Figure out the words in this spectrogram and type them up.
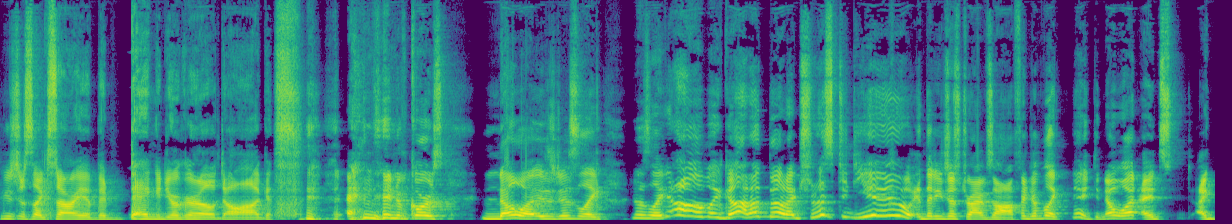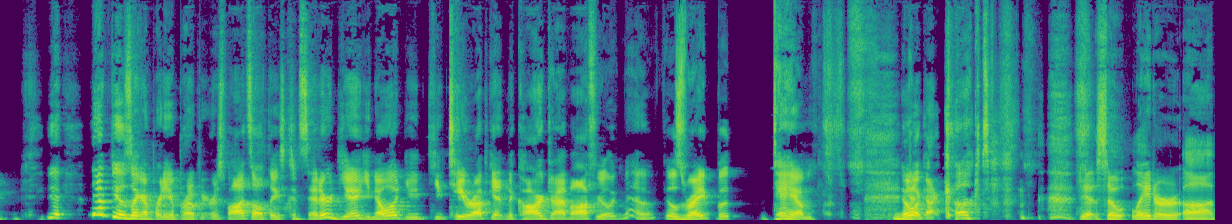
he's just like, sorry, I've been banging your girl, dog. and then of course Noah is just like, just like, oh my god, I thought I trusted you, and then he just drives off, and I'm like, yeah, you know what? It's I, yeah, that feels like a pretty appropriate response, all things considered. Yeah, you know what? You you tear up, get in the car, drive off. You're like, yeah, that feels right, but damn, Noah Yeah. got cooked. Yeah, so later, uh,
